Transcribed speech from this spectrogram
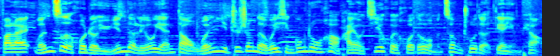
发来文字或者语音的留言到文艺之声的微信公众号，还有机会获得我们赠出的电影票。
